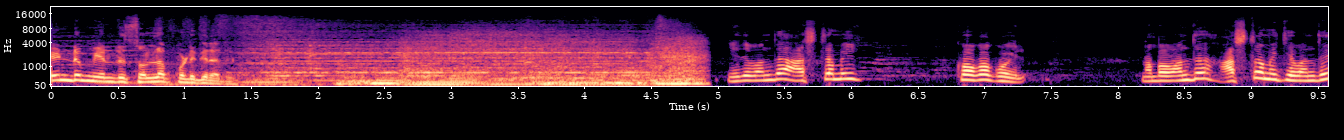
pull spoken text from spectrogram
வேண்டும் என்று சொல்லப்படுகிறது. இது வந்து அஷ்டமி கோகோ கோயில். நம்ம வந்து அஷ்டமிக்கு வந்து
